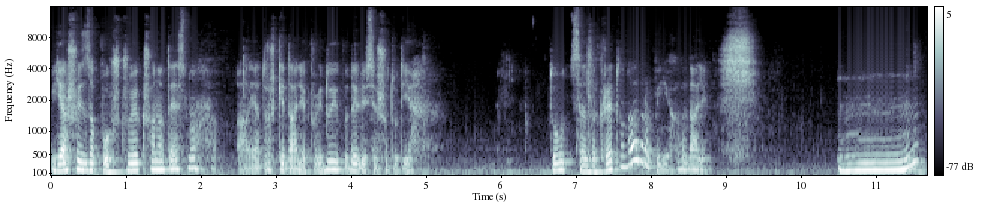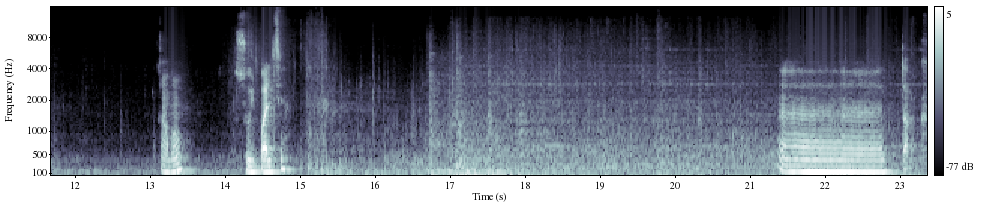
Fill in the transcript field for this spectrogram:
Я щось запущу, якщо натисну. Але я трошки далі пройду і подивлюся, що тут є. Тут це закрито. Добре, поїхали далі. Ану. Суй пальці. Е, так.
